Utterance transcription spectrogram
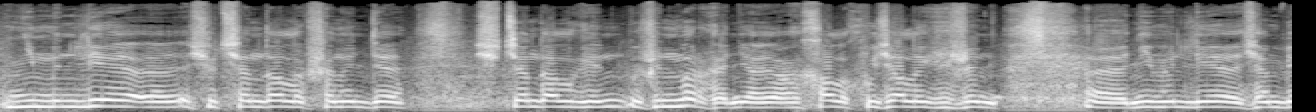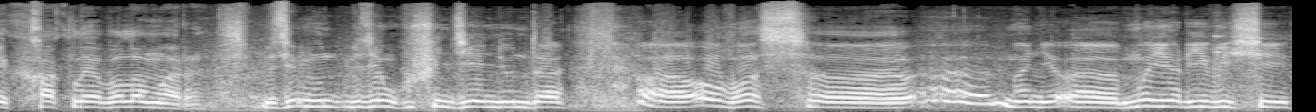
нименле шутшандалык шанынде шутшандалыгын ушынмар, халық хужалык үшін нименле жамбек хаклы баламар. Везем везем хушын ден юнда овас майор евиси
